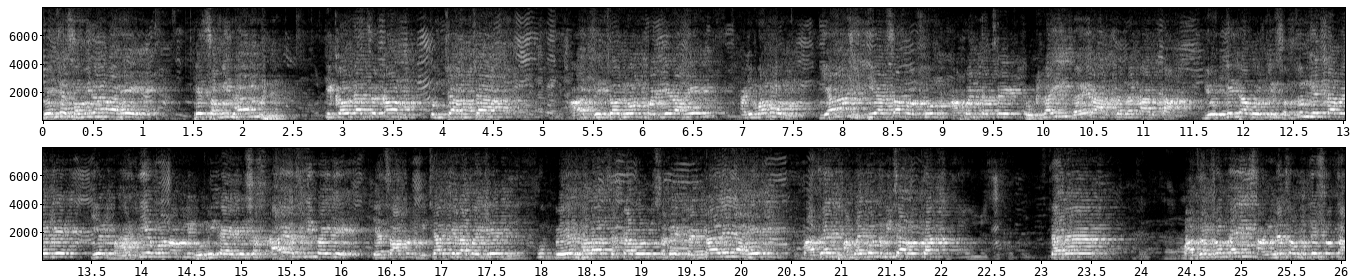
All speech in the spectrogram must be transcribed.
हे जे संविधान आहे हे संविधान टिकवण्याचं काम तुमच्या आमच्या आज याच्यावर येऊन पडलेलं आहे. आणि म्हणून या इतिहासापासून आपण त्याचा एक कुठलाही गैरअर्थ न काढता योग्य त्या गोष्टी समजून घेतल्या पाहिजे. एक भारतीय म्हणून आपली भूमिका या देशात काय असली पाहिजे याचा आपण विचार केला पाहिजे. खूप वेळ झाला सकाळवरून सगळे कंटाळलेले आहेत. माझा एक थांबायचाच विचार होता. तर माझा जो काही सांगण्याचा उद्देश होता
